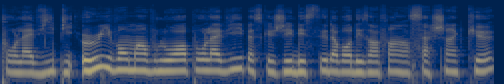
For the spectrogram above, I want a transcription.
pour la vie. Puis eux, ils vont m'en vouloir pour la vie parce que j'ai décidé d'avoir des enfants en sachant que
